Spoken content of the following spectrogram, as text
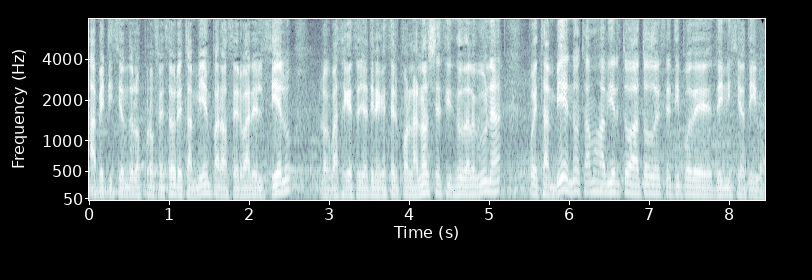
a petición de los profesores también para observar el cielo, lo que pasa es que esto ya tiene que ser por la noche sin duda alguna, pues también ¿no? estamos abiertos a todo este tipo de, de iniciativas.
